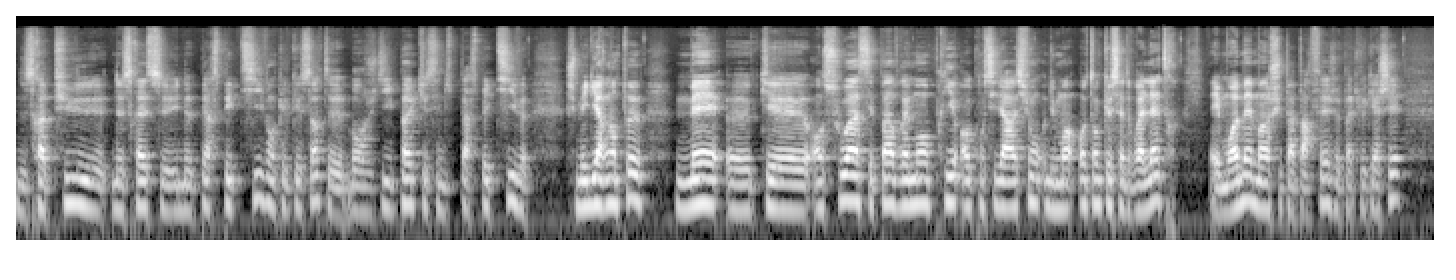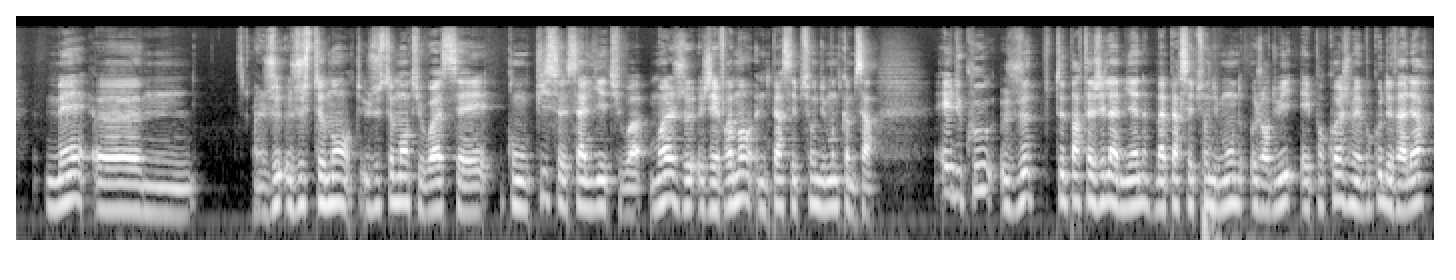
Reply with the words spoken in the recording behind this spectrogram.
ne sera plus, ne serait-ce une perspective en quelque sorte. Bon, je dis pas que c'est une perspective, je m'égare un peu, mais euh, que en soi, c'est pas vraiment pris en considération, du moins autant que ça devrait l'être. Et moi-même, hein, je suis pas parfait, je vais pas te le cacher, mais euh, justement, justement, tu vois, c'est qu'on puisse s'allier, tu vois. Moi, j'ai vraiment une perception du monde comme ça. Et du coup, je te partager la mienne, ma perception du monde aujourd'hui, et pourquoi je mets beaucoup de valeur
